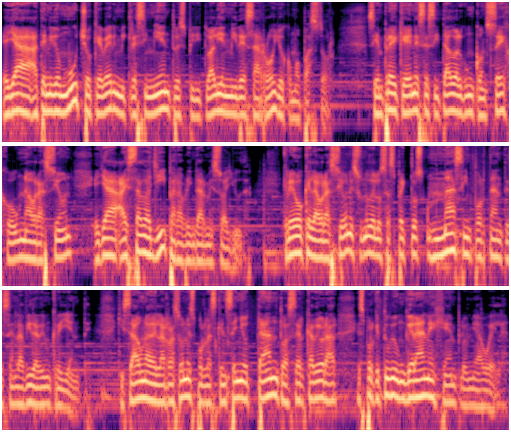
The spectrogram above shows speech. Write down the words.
Ella ha tenido mucho que ver en mi crecimiento espiritual y en mi desarrollo como pastor. Siempre que he necesitado algún consejo, una oración, ella ha estado allí para brindarme su ayuda. Creo que la oración es uno de los aspectos más importantes en la vida de un creyente. Quizá una de las razones por las que enseño tanto acerca de orar es porque tuve un gran ejemplo en mi abuela.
